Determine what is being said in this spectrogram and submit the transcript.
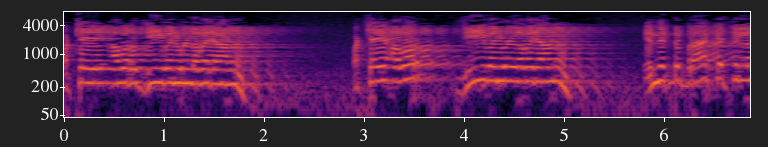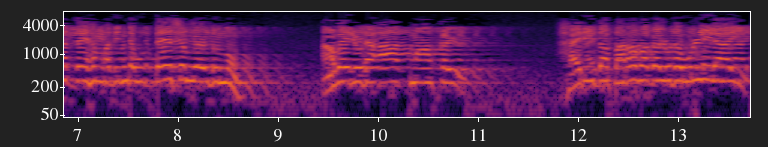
പക്ഷേ അവർ ജീവനുള്ളവരാണ്. പക്ഷേ അവർ ജീവനുള്ളവരാണ്. എന്നിട്ട് ബ്രാക്കറ്റിൽ അദ്ദേഹം അതിന്റെ ഉദ്ദേശം എഴുതുന്നു അവരുടെ ആത്മാക്കൾ ഹരിത പറവകളുടെ ഉള്ളിലായി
